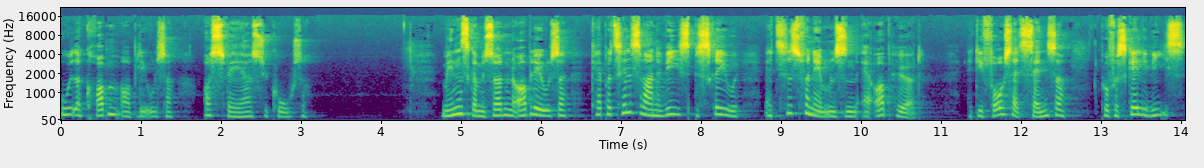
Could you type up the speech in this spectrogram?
ud af kroppen oplevelser og svære psykoser. Mennesker med sådanne oplevelser kan på tilsvarende vis beskrive, at tidsfornemmelsen er ophørt, at de fortsat sanser på forskellig vis,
